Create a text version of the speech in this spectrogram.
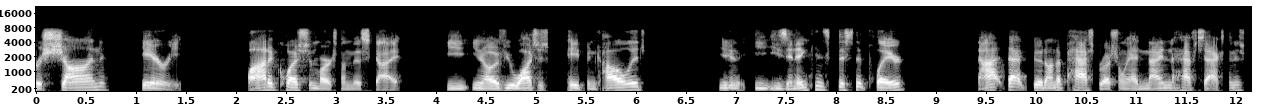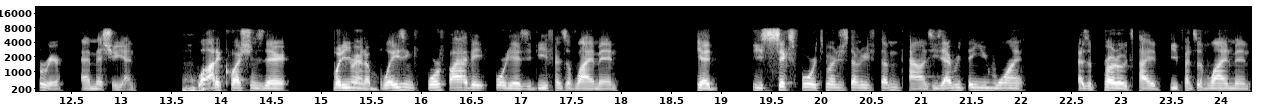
Rashan Gary. A lot of question marks on this guy. He, you know, if you watch his tape in college, you know, he, he's an inconsistent player, not that good on a pass rush. Only had nine and a half sacks in his career at Michigan. A lot of questions there, but he ran a blazing 4.58 40 as a defensive lineman. He had he's 6'4", 277 pounds. He's everything you want as a prototype defensive lineman.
